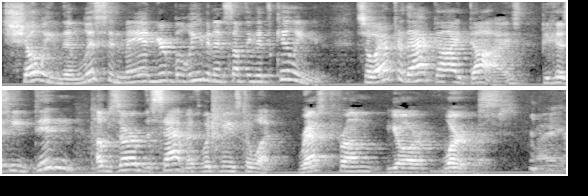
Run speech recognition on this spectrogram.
showing them, listen, man, you're believing in something that's killing you. So after that guy dies, because he didn't observe the Sabbath, which means to what? Rest from your works. Right.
